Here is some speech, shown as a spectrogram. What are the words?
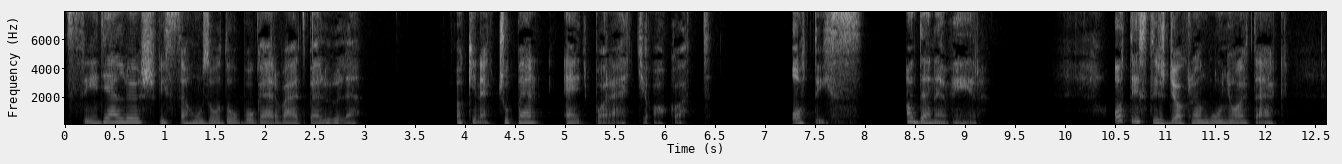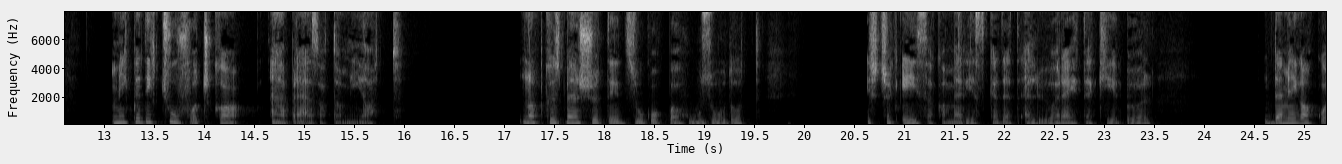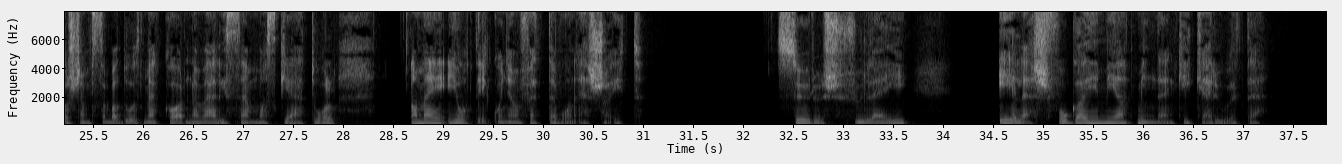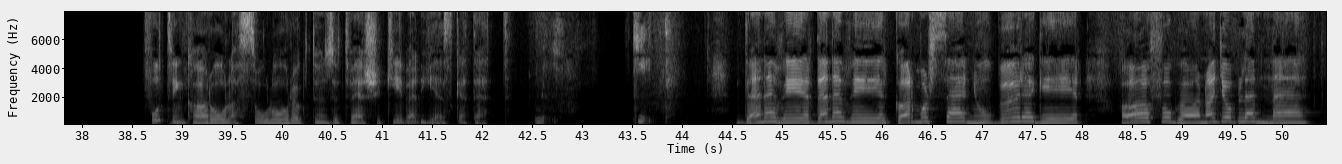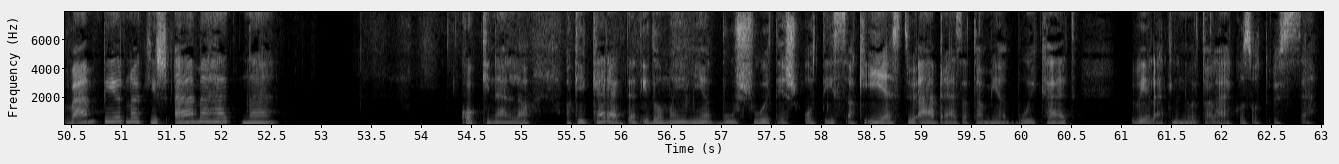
Szégyellős, visszahúzódó bogár vált belőle, akinek csupán egy barátja akadt. Otis, a denevér. Otiszt is gyakran gúnyolták, mégpedig csúfocska ábrázata miatt. Napközben sötét zugokba húzódott, és csak éjszaka merészkedett elő a rejtekéből, de még akkor sem szabadult meg karneváli szemmaszkjától, amely jótékonyan fette vonásait. Szőrös fülei, éles fogai miatt mindenki kerülte. Futrinka a róla szóló rögtönzött versikével ijeszgetett. Kit? Denevér, denevér, karmos szárnyú bőregér, ha a foga nagyobb lenne, vámpírnak is elmehetne. Kokkinella, aki kerekded idomai miatt búsult, és Otis, aki ijesztő ábrázata miatt bujkált, véletlenül találkozott össze.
